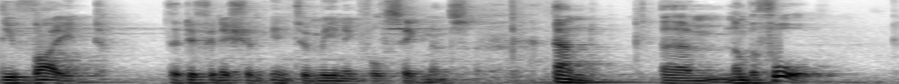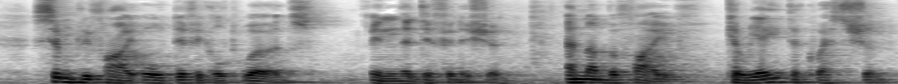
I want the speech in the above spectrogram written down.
divide the definition into meaningful segments. And um, number four, simplify all difficult words in the definition. And number five, create a question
